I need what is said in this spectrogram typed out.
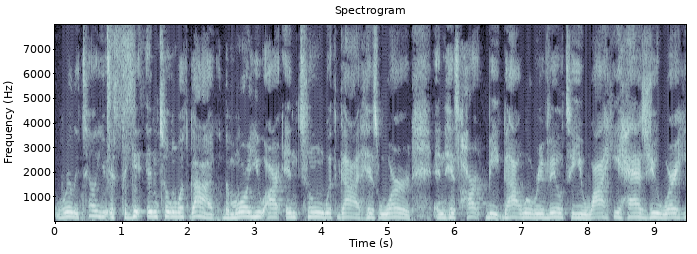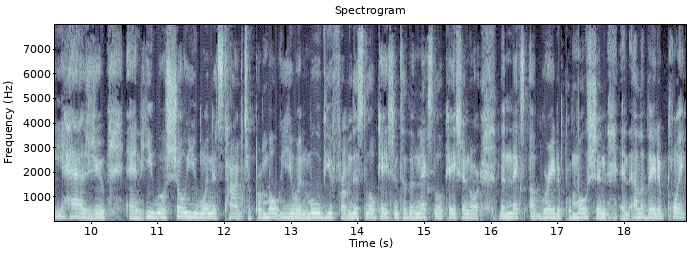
really tell you is to get in tune with God. The more you are in tune with God, His word and His heartbeat, God will reveal to you why He has you where He has you. And He will show you when it's time to promote you and move you from this location to the next location or the next upgrade upgraded promotion and elevated point.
